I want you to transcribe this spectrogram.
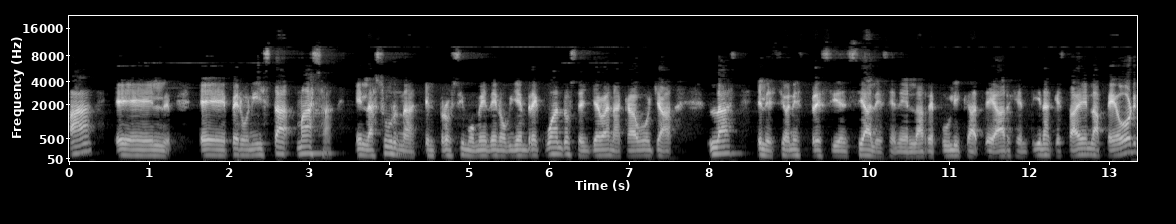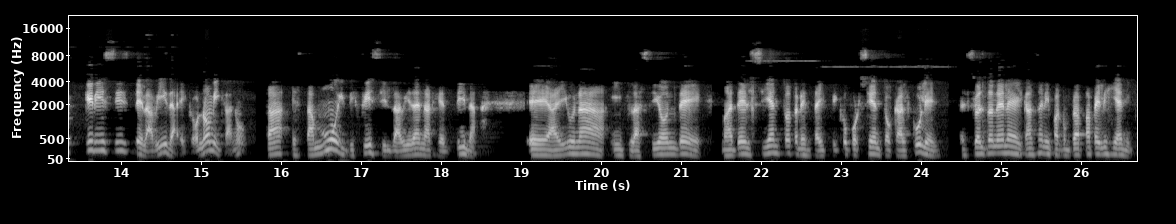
a el eh, peronista Massa en las urnas el próximo mes de noviembre cuando se llevan a cabo ya las elecciones presidenciales en la República de Argentina que está en la peor crisis de la vida económica, ¿no? Está, muy difícil la vida en Argentina. Eh, hay una inflación de más del 130 y pico por ciento. Calculen El sueldo no les alcanza ni para comprar papel higiénico.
